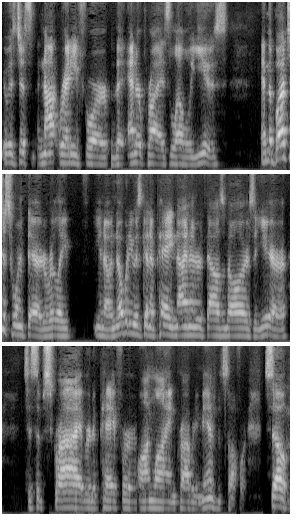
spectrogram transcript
it was just not ready for the enterprise level use. And the budgets weren't there to really you know nobody was going to pay $900000 a year to subscribe or to pay for online property management software. So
